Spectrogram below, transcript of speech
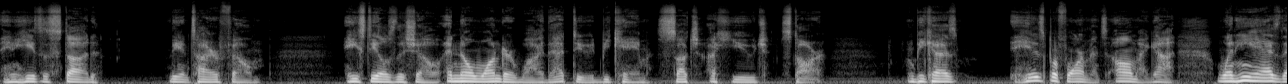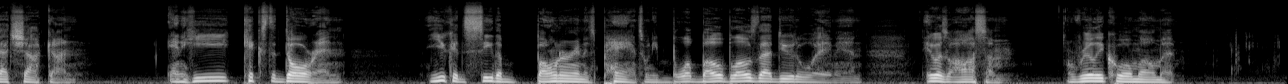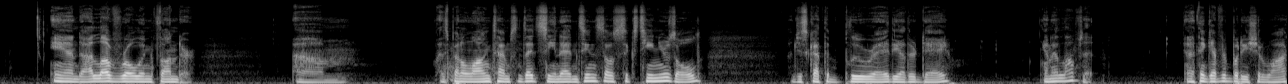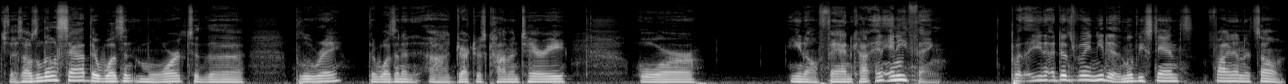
and he's a stud the entire film. He steals the show. And no wonder why that dude became such a huge star. Because his performance, oh my God, when he has that shotgun and he kicks the door in, you could see the boner in his pants when he blow, blow, blows that dude away, man. It was awesome. A really cool moment. And I love Rolling Thunder. Um, it's been a long time since I'd seen it. I hadn't seen it since I was 16 years old. I just got the Blu-ray the other day, and I loved it. And I think everybody should watch this. I was a little sad there wasn't more to the Blu-ray. There wasn't a uh, director's commentary or, you know, fan con- and anything. But you know, it doesn't really need it. The movie stands fine on its own.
